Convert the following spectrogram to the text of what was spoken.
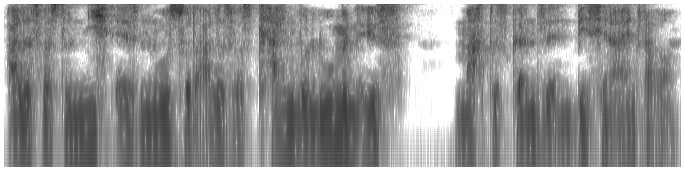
alles, was du nicht essen musst oder alles, was kein Volumen ist, macht das Ganze ein bisschen einfacher.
